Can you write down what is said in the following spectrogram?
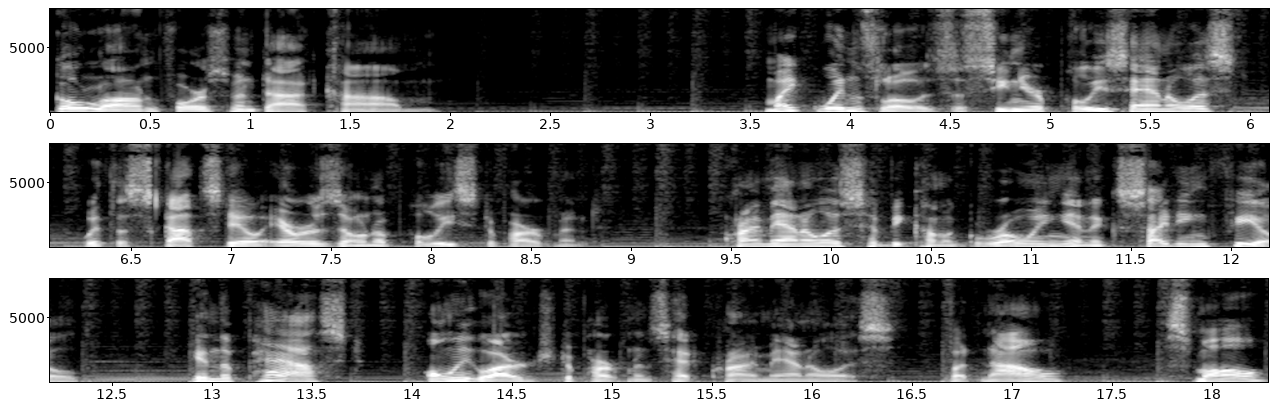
GoLawEnforcement.com. Mike Winslow is a senior police analyst with the Scottsdale, Arizona Police Department. Crime analysts have become a growing and exciting field. In the past, only large departments had crime analysts, but now, small,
